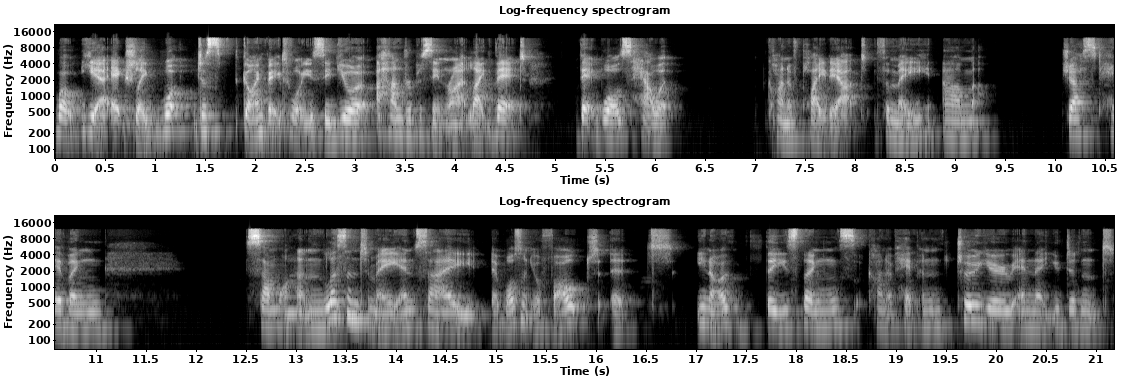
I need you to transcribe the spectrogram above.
well, yeah, actually, what just going back to what you said, you're hundred percent right. Like that, that was how it kind of played out for me. Um, just having someone listen to me and say it wasn't your fault. It, you know, these things kind of happened to you, and that you didn't,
